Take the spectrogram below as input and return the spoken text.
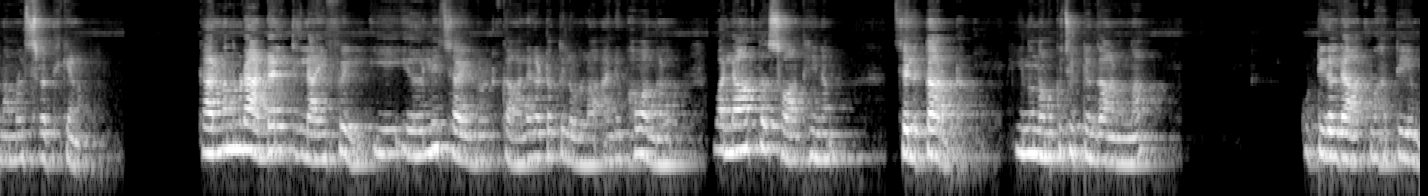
നമ്മൾ ശ്രദ്ധിക്കണം. കാരണം നമ്മുടെ അഡൽട്ട് ലൈഫിൽ ഈ ഏർലി ചൈൽഡ്ഹുഡ് കാലഘട്ടത്തിലുള്ള അനുഭവങ്ങൾ വല്ലാത്ത സ്വാധീനം ചെലുത്താറുണ്ട്. ഇന്ന് നമുക്ക് ചുറ്റും കാണുന്ന കുട്ടികളുടെ ആത്മഹത്യയും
